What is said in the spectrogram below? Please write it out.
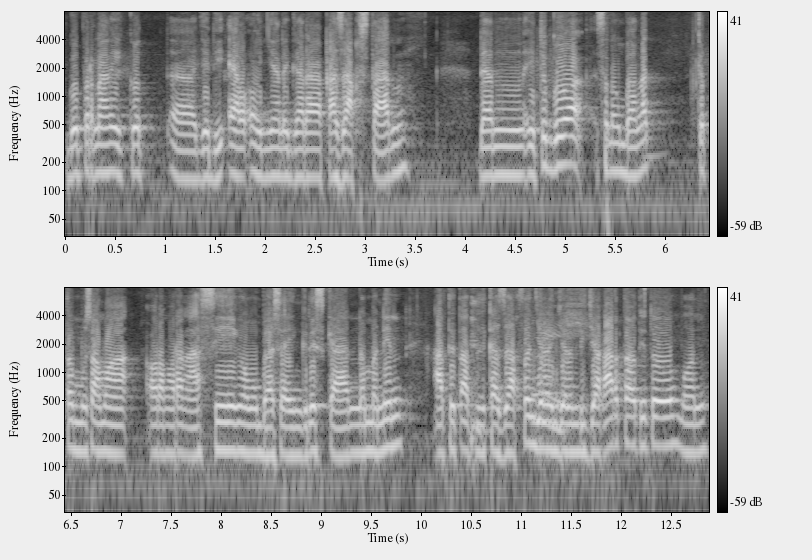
Gue pernah ikut eh, jadi LO-nya negara Kazakhstan dan itu gue seneng banget ketemu sama orang-orang asing ngomong bahasa Inggris kan nemenin atlet-atlet Kazakhstan jalan-jalan di Jakarta waktu itu mon.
